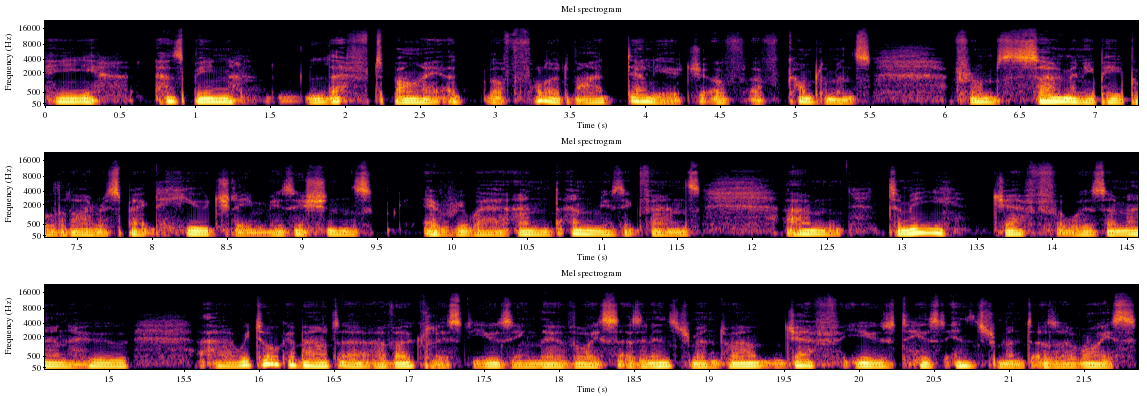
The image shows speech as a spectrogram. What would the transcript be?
he has been left by, a, followed by a deluge of, of compliments from so many people that I respect hugely musicians everywhere and, and music fans. Um, to me, Jeff was a man who, uh, we talk about a, a, vocalist using their voice as an instrument. Well, Jeff used his instrument as a voice,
